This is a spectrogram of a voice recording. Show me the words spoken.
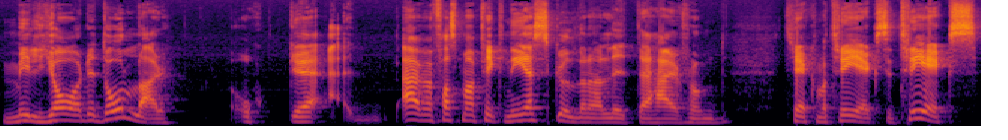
miljarder dollar. Och eh, även fast man fick ner skulderna lite här från 3,3x till 3x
